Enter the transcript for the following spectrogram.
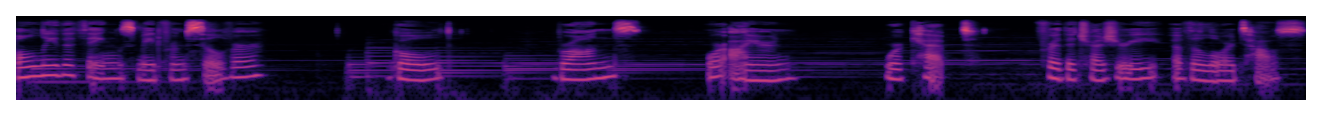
Only the things made from silver, gold, bronze, or iron were kept for the treasury of the Lord's house.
